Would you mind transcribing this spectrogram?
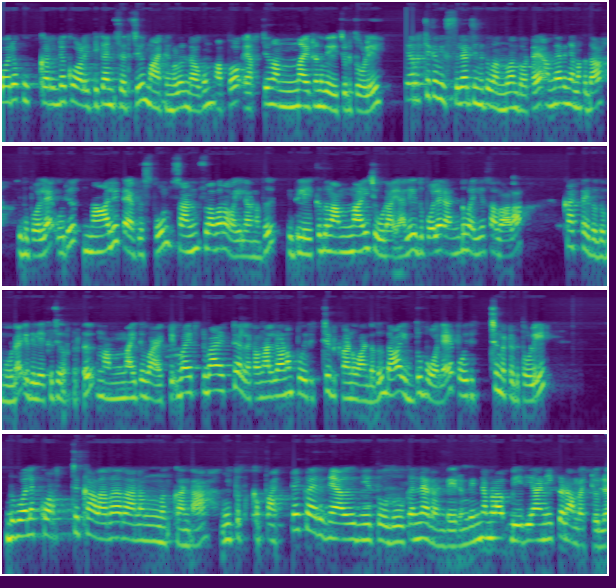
ഓരോ കുക്കറിന്റെ ക്വാളിറ്റിക്ക് അനുസരിച്ച് മാറ്റങ്ങൾ ഉണ്ടാകും അപ്പോൾ ഇറച്ചി നന്നായിട്ടാണ് വേവിച്ചെടുത്തോളി. ഇറച്ചിക്ക് വിസിലടിച്ചിട്ട് വന്നു വന്നോട്ടെ. അന്നേരം നമുക്ക് ദാ ഇതുപോലെ ഒരു നാല് ടേബിൾ സ്പൂൺ സൺഫ്ലവർ ഓയിലാണത് ഇതിലേക്ക് ഇത് നന്നായി ചൂടായാൽ ഇതുപോലെ രണ്ട് വലിയ സവാള കട്ട് ചെയ്തതും കൂടെ ഇതിലേക്ക് ചേർത്തിട്ട് നന്നായിട്ട് വഴറ്റി വഴറ്റി വഴറ്റല്ല കേട്ടോ നല്ലോണം പൊരിച്ചെടുക്കാണ് വേണ്ടത്. ദാ ഇതുപോലെ പൊരിച്ചിങ്ങോട്ട് എടുത്തോളി. ഇതുപോലെ കുറച്ച് കളർ ഇറാനൊന്നും നിൽക്കണ്ട ഇനിയിപ്പോ പറ്റ അത് ഇനി തൊതുക്ക് തന്നെ ഇടേണ്ടി വരും. പിന്നെ നമ്മളെ ബിരിയാണിക്ക് ഇടാൻ പറ്റൂല.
